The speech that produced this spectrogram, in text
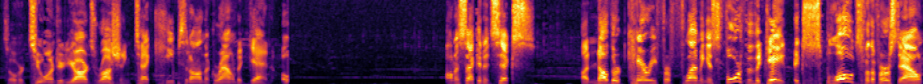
It's over 200 yards rushing. Tech keeps it on the ground again. Oh. On a second and six, another carry for Fleming. His fourth of the game explodes for the first down.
